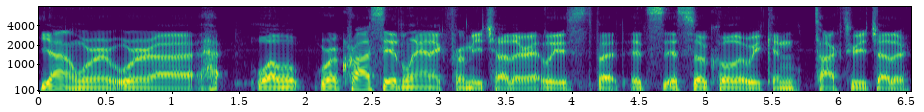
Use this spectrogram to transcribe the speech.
Yeah, we're we're uh, well, we're across the Atlantic from each other at least, but it's it's so cool that we can talk to each other.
